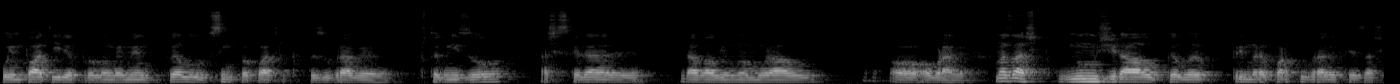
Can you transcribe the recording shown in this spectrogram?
o empate ir a prolongamento pelo 5 para 4 que depois o Braga protagonizou, acho que se calhar eh, dava ali uma moral ao, ao Braga. Mas acho que, num geral, pela primeira parte que o Braga fez, acho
